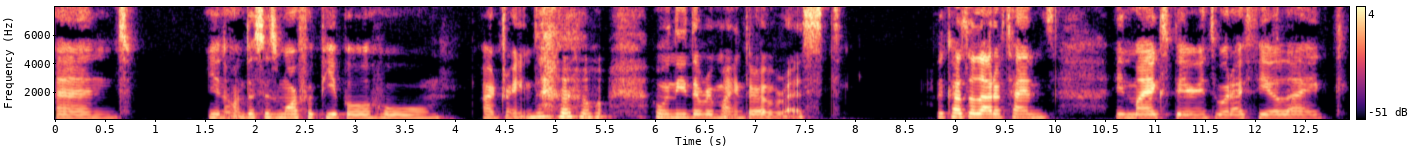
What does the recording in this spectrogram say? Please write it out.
And, you know, this is more for people who are drained, who need a reminder of rest. Because a lot of times, in my experience, what I feel like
